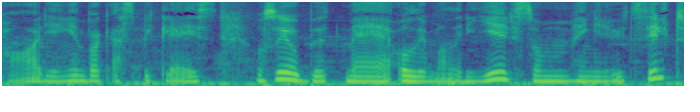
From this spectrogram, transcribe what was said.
har gjengen bak Aspic Glaze også jobbet med oljemalerier som henger utstilt.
